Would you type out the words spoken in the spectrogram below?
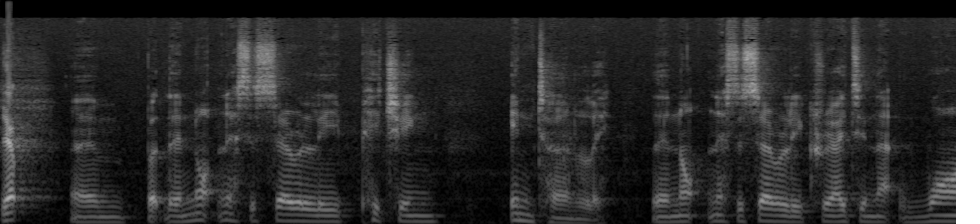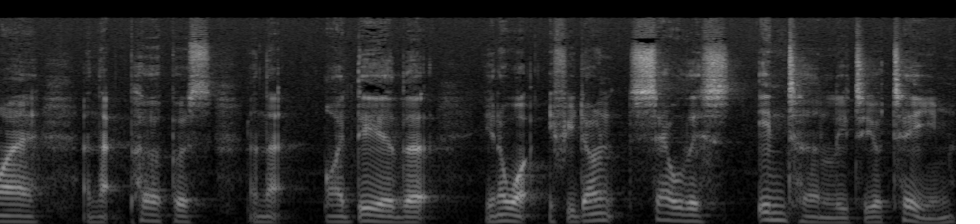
Yep. Um, but they're not necessarily pitching internally. They're not necessarily creating that why and that purpose and that idea that you know what if you don't sell this internally to your team,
